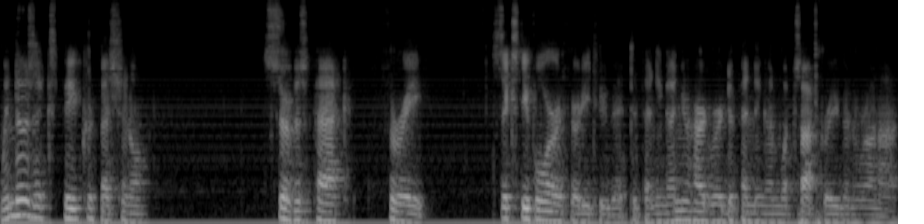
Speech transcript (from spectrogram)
Windows XP Professional Service Pack 3 64 or 32-bit, depending on your hardware, depending on what software you're going to run on.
